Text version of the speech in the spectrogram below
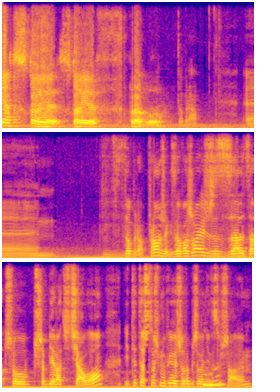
Ja stoję, stoję w progu. Dobra. W- dobra, Prążek, zauważyłeś, że Zel zaczął przebierać ciało i ty też coś mówiłeś, że robisz, ale nie Mhm. usłyszałem.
